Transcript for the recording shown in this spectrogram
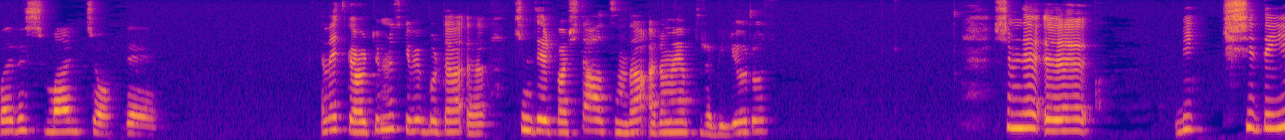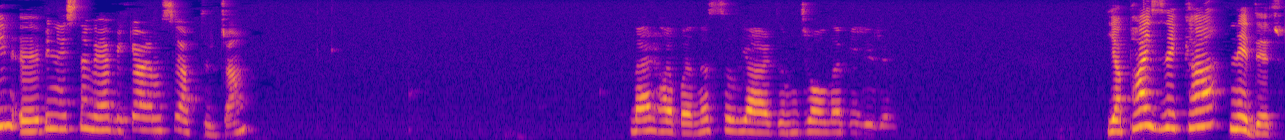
Barış Manço D. Evet gördüğümüz gibi burada e, kimdir başta altında arama yaptırabiliyoruz. Şimdi e, bir kişi değil e, bir nesne veya bilgi araması yaptıracağım. Merhaba, nasıl yardımcı olabilirim? Yapay zeka nedir?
